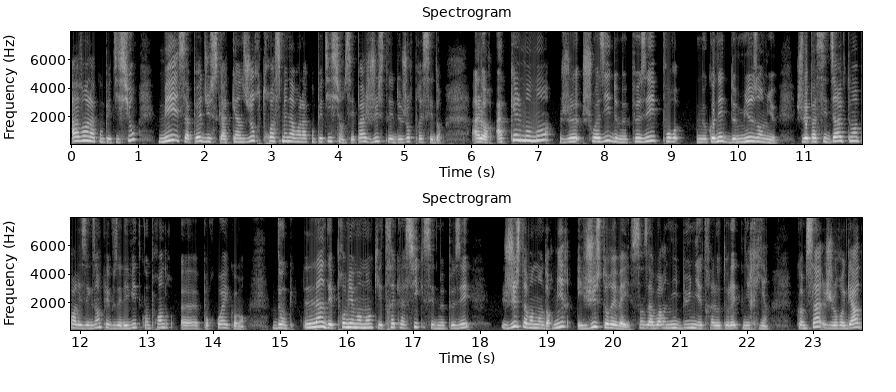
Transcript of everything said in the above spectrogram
avant la compétition, mais ça peut être jusqu'à 15 jours, 3 semaines avant la compétition. C'est pas juste les deux jours précédents. Alors, à quel moment je choisis de me peser pour me connaître de mieux en mieux? Je vais passer directement par les exemples et vous allez vite comprendre euh, pourquoi et comment. Donc, l'un des premiers moments qui est très classique, c'est de me peser juste avant de m'endormir et juste au réveil, sans avoir ni bu, ni être à l'autolette, ni rien. Comme ça, je regarde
